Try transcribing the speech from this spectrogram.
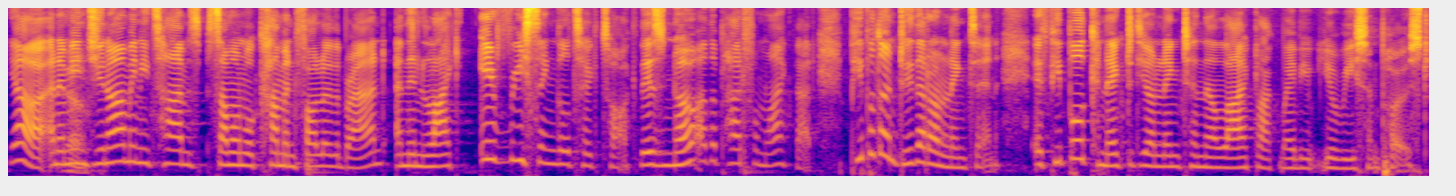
Yeah, and I mean, do you know how many times someone will come and follow the brand and then like every single TikTok? There's no other platform like that. People don't do that on LinkedIn. If people connect with you on LinkedIn, they'll like like maybe your recent post.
